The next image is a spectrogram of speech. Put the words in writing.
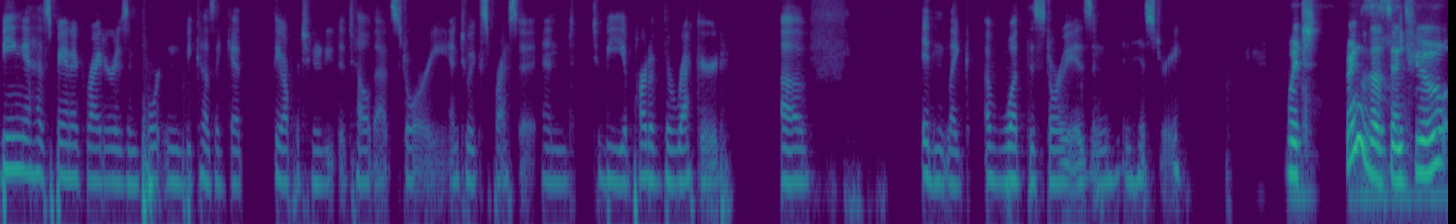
being a Hispanic writer is important because I get the opportunity to tell that story and to express it and to be a part of the record of in like of what this story is in, in history. Which brings us into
